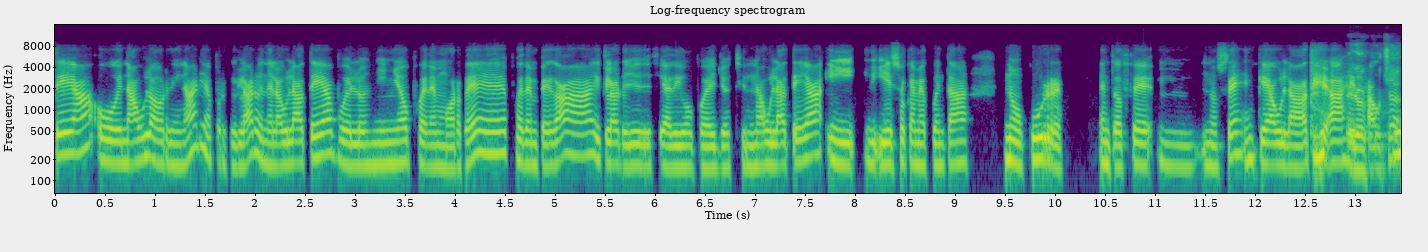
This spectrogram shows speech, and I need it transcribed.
TEA o en aula ordinaria, porque claro, en el aula TEA pues los niños pueden morder, pueden pegar y claro, yo decía, digo, pues yo estoy en aula TEA y, eso que me cuenta no ocurre. Entonces, mm, no sé en qué aula TEA pero escucha,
